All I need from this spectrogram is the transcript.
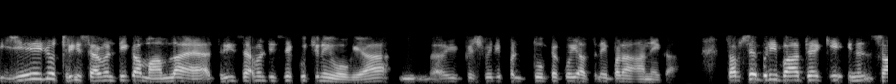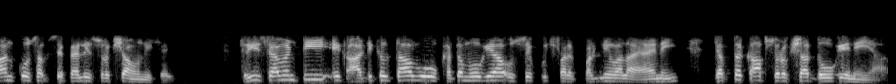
ये जो 370 का मामला है 370 से कुछ नहीं हो गया। कश्मीरी पंडितों पे कोई असर नहीं पड़ा आने का। सबसे बड़ी बात है कि इंसान को सबसे पहले सुरक्षा होनी चाहिए। 370 एक आर्टिकल था, वो खत्म हो गया, उससे कुछ फ़र्क पड़ने वाला है नहीं। जब तक आप सुरक्षा दोगे नहीं आप।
